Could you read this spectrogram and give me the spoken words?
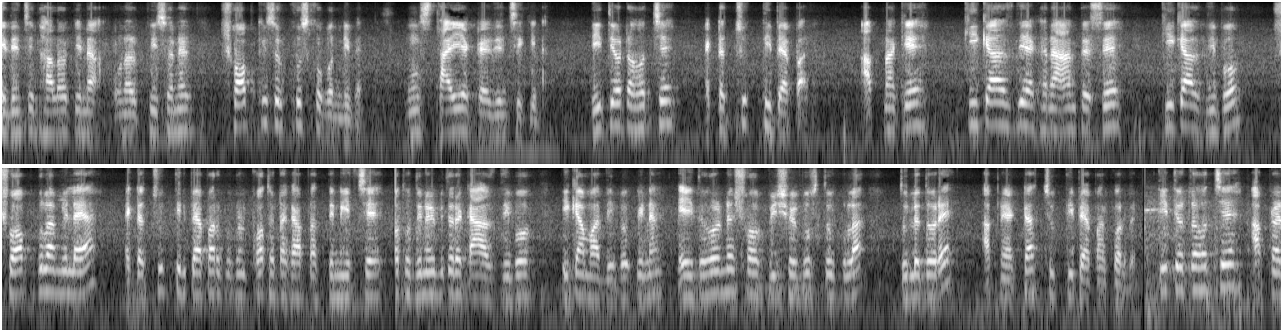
এজেন্সি ভালো কিনা, ওনার পিছনের সব কিছুর খোঁজখবর নেবেন এবং স্থায়ী একটা এজেন্সি কিনা। দ্বিতীয়টা হচ্ছে একটা চুক্তি ব্যাপার। আপনাকে কি কাজ দিয়ে এখানে আনতেছে, কি কাজ দিব, সবগুলা মিলায়া একটা চুক্তির পেপার করবেন, কত টাকা আপনার নিচ্ছে কত দিনের ভিতরে কাজ দিব, ইকামা দিব কিনা, এই ধরনের সব বিষয়বস্তুগুলা তুলে ধরে আপনি একটা চুক্তি পেপার করবেন। তৃতীয়টা হচ্ছে আপনার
